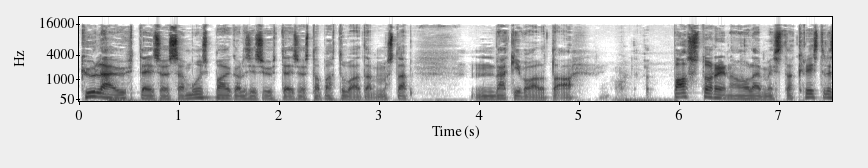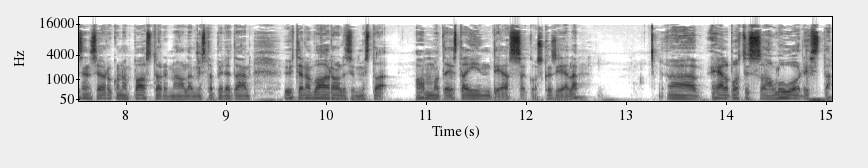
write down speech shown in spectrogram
kyläyhteisöissä ja muissa paikallisissa yhteisöissä tapahtuvaa tämmöistä mm, väkivaltaa pastorina olemista, kristillisen seurakunnan pastorina olemista pidetään yhtenä vaarallisimmista ammateista Intiassa, koska siellä helposti saa luodista.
